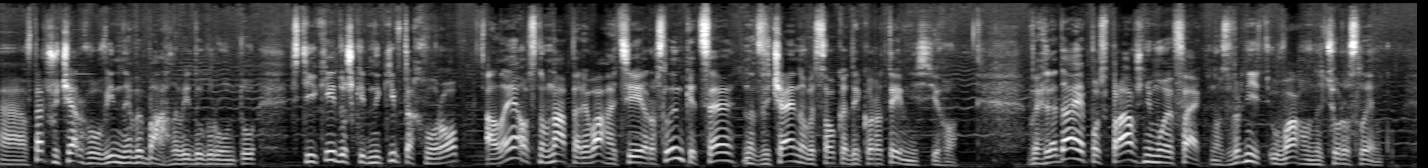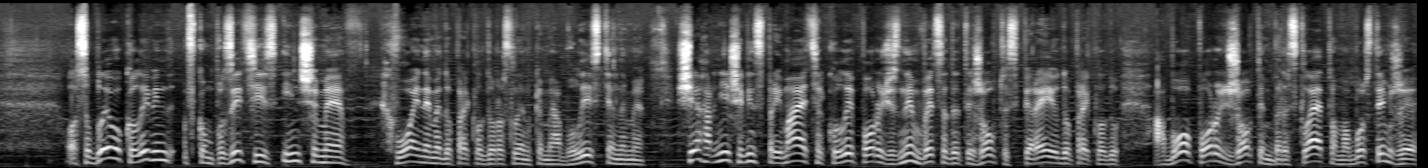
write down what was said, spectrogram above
Е, В першу чергу він невибагливий до ґрунту, стійкий до шкідників та хвороб, але основна перевага цієї рослинки це надзвичайно висока декоративність його. Виглядає по-справжньому ефектно. Зверніть увагу на цю рослинку. Особливо, коли він в композиції з іншими хвойними, до прикладу, рослинками або листяними. Ще гарніше він сприймається, коли поруч з ним висадити жовту спірею, до прикладу, або поруч з жовтим бересклетом, або з тим же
